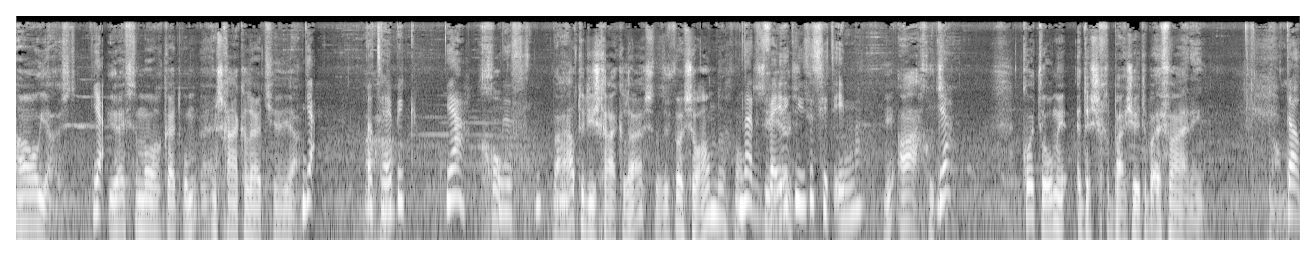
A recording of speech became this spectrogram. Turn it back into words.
Oh, juist. Ja. U heeft de mogelijkheid om een schakelaartje... Ja. Ja, dat heb ik. Ja. Goh, Dus- waar houdt u die schakelaars? Dat is wel zo handig. want- nou, dat weet ik niet. Dat zit in me. Ah, goed. Ja. Kortom, het is gebaseerd op ervaring. Dat,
